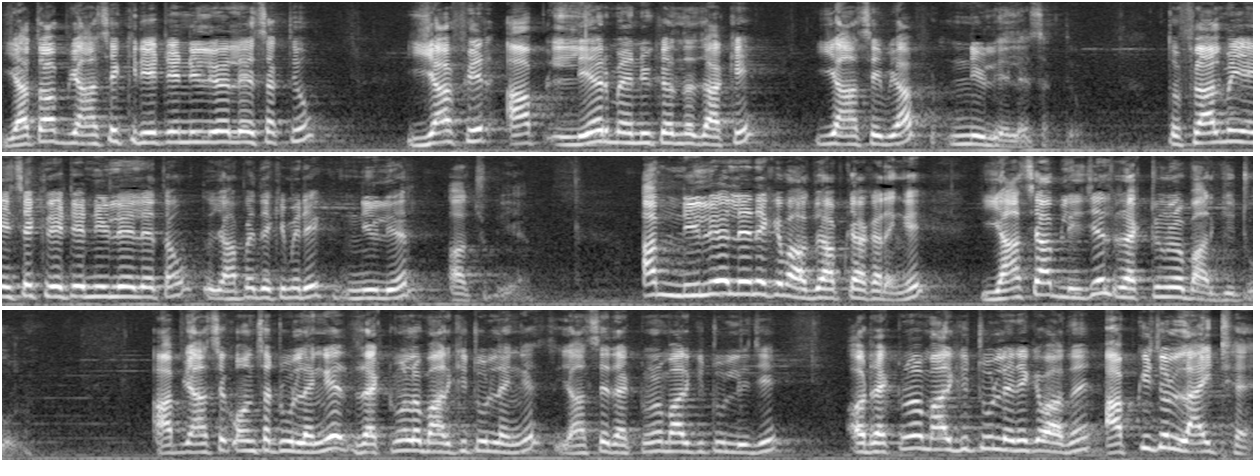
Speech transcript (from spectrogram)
या तो आप यहाँ से क्रिएट ए न्यू लेयर ले सकते हो, या फिर आप लेयर मेन्यू के अंदर जाके यहाँ से भी आप न्यू लेयर ले सकते हो। तो फ़िलहाल मैं यहीं से क्रिएटेड न्यू लेयर लेता हूँ। तो यहाँ पे देखिए मेरी एक न्यू लेयर आ चुकी है। अब न्यू लेयर लेने के बाद भी आप क्या करेंगे? यहाँ से आप लीजिए रेक्टेंगुलर मार्की टूल आप यहाँ से कौन सा टूल लेंगे? रेक्टेंगुलर मार्की टूल लेंगे। यहाँ से रेक्टेंगुलर मार्की टूल लीजिए। और रेक्टेंगुलर मार्की टूल लेने के बाद में आपकी जो लाइट है,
